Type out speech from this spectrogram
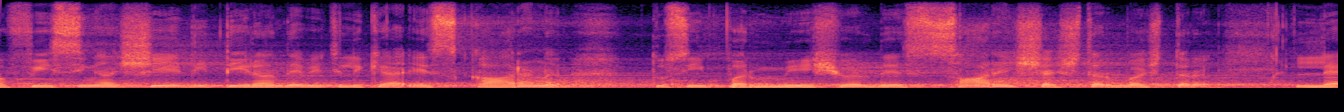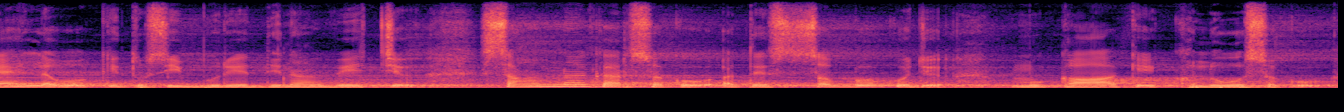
ਅਫੀਸੀਆਂ 6 ਦੀ 13 ਦੇ ਵਿੱਚ ਲਿਖਿਆ ਇਸ ਕਾਰਨ ਤੁਸੀਂ ਪਰਮੇਸ਼ਵਰ ਦੇ ਸਾਰੇ ਸ਼ਸਤਰ ਬਸਤਰ ਲੈ ਲਵੋ ਕਿ ਤੁਸੀਂ ਬੁਰੇ ਦਿਨਾਂ ਵਿੱਚ ਸਾਹਮਣਾ ਕਰ ਸਕੋ ਅਤੇ ਸਭ ਕੁਝ ਮੁਕਾ ਕੇ ਖਲੋ ਸਕੋ।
